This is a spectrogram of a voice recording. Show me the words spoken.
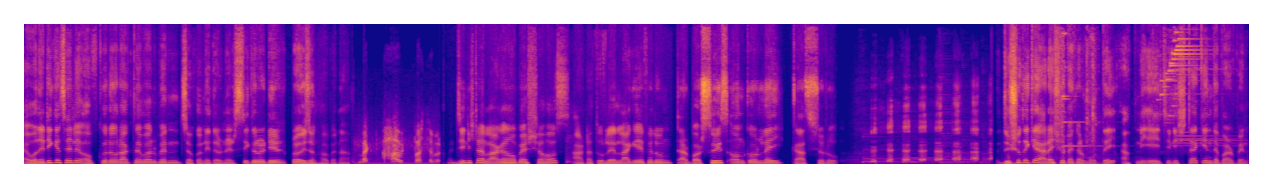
এবং এটিকে চাইলে অফ করেও রাখতে পারবেন যখন এই ধরনের সিকিউরিটির প্রয়োজন হবে না? জিনিসটা লাগানো বেশ সহজ আটা তুলে লাগিয়ে ফেলুন। তারপর সুইচ অন করলেই কাজ শুরু। দুশো থেকে আড়াইশো টাকার মধ্যেই আপনি এই জিনিসটা কিনতে পারবেন।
